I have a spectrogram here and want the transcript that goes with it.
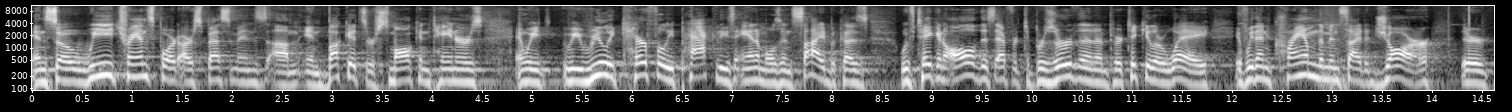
And so we transport our specimens um, in buckets or small containers, and we, we really carefully pack these animals inside because we've taken all of this effort to preserve them in a particular way. If we then cram them inside a jar, they're,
